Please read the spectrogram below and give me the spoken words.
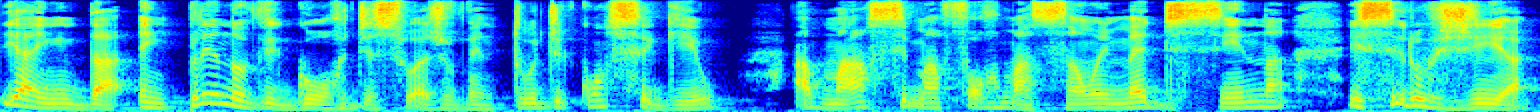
e, ainda em pleno vigor de sua juventude, conseguiu a máxima formação em medicina e cirurgia.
